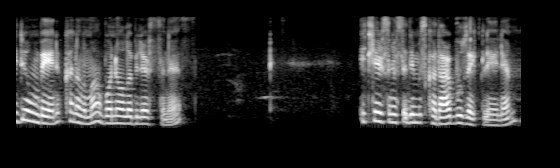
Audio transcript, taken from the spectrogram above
Videomu beğenip kanalıma abone olabilirsiniz. İçerisine istediğimiz kadar buz ekleyelim.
